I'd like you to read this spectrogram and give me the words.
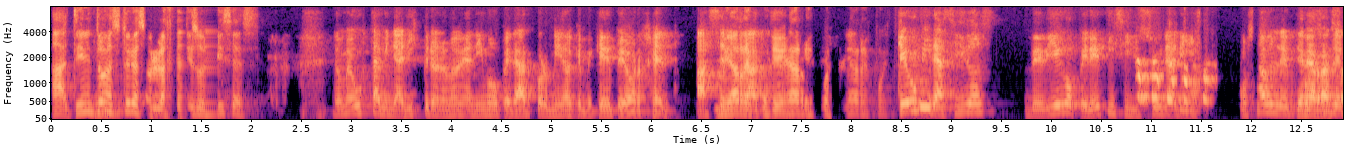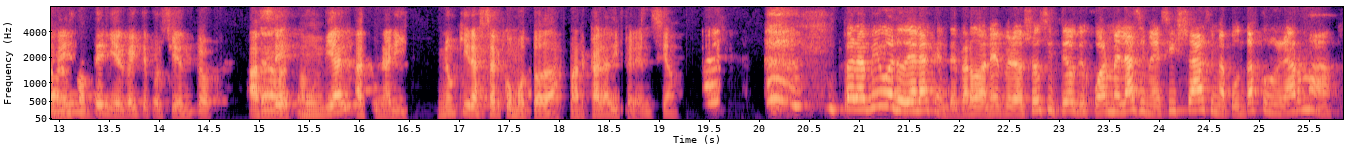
Ah, ¿tienen todas No. las historias sobre la gente y sus narices? No me gusta mi nariz, pero no me animo a operar por miedo a que me quede peor. Help. Mira respuesta, Aceptate. mira respuesta, mira respuesta. ¿Qué hubiera sido de Diego Peretti sin su nariz? Posable- Tiene posiblemente ni el 20%. Tiene Hace mundial a tu nariz. No quieras ser como todas. Marca la diferencia. Para mí boludea a la gente, perdón, ¿eh? Pero yo si tengo que jugármela, si me decís ya, si me apuntás con un arma,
